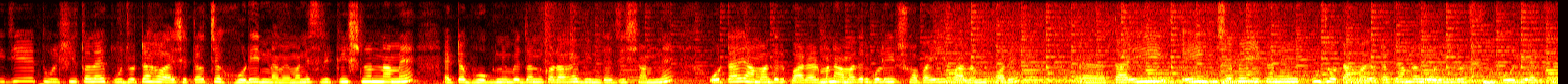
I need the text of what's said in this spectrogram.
এই যে তুলসী তলায় পুজোটা হয় সেটা হচ্ছে হরির নামে মানে শ্রীকৃষ্ণর নামে একটা ভোগ নিবেদন করা হয় বিন্দাজির সামনে। ওটাই আমাদের পাড়ার মানে আমাদের গলির সবাই পালন করে। তাই এই হিসেবে এখানে পুজোটা হয় ওটাকে আমরা হরিণ বলি আর কি।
